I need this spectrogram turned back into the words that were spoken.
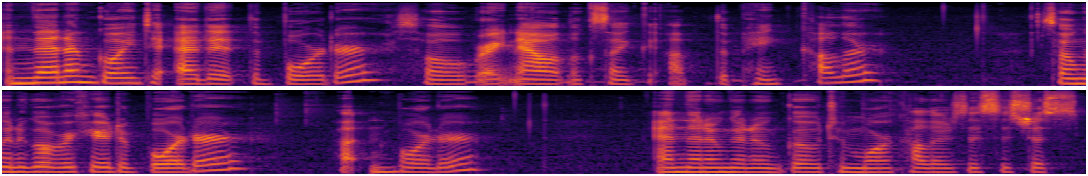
And then I'm going to edit the border. So right now it looks like uh, the pink color. So I'm going to go over here to border, button border, and then I'm going to go to more colors. This is just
